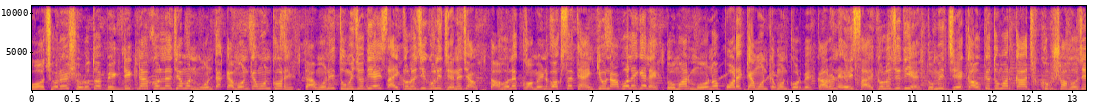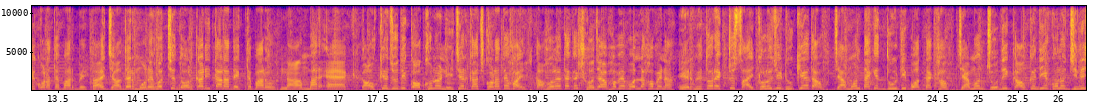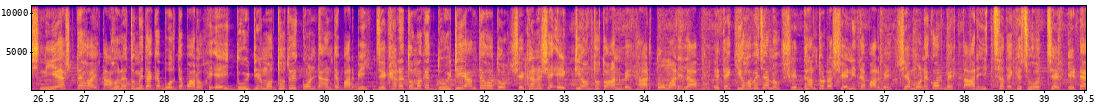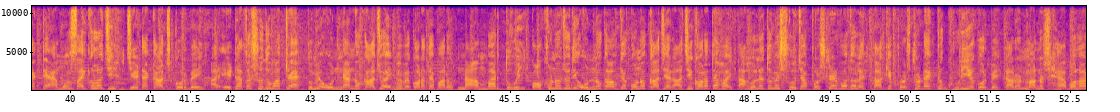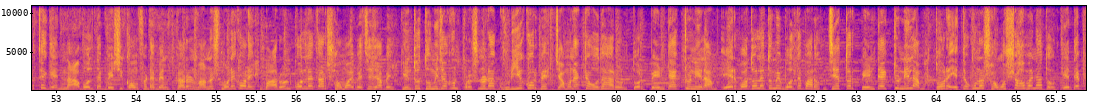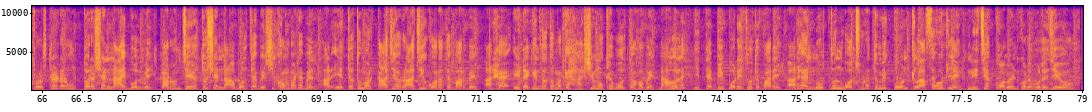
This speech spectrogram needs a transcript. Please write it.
বছরের শুরুতে পিকনিক না করলে যেমন মনটা কেমন কেমন করে তেমনই তুমি যদি এই সাইকোলজিগুলি জেনে যাও, তাহলে কমেন্ট বক্সে থ্যাংক ইউ না বলে গেলে তোমার মনও পরে কেমন কেমন করবে। কারণ এই সাইকোলজি দিয়ে তুমি যে কাউকে তোমার কাজ খুব সহজেই করাতে পারবে, তাই যাদের মনে হচ্ছে দরকারি তারা দেখতে পারো। নাম্বার এক, কাউকে যদি কখনো নিজের কাজ করাতে হয়, তাহলে তাকে সোজাভাবে বললে হবে না। এর ভেতর একটু সাইকোলজি ঢুকিয়ে দাও, যেমন তাকে দুটি পথ দেখাও। যেমন যদি কাউকে দিয়ে কোনো জিনিস নিয়ে আসতে হয়, তাহলে তুমি তাকে বলতে পারো, এই দুইটির মধ্যে তুই কোনটা আনতে পারবি? যেখানে তোমাকে দুইটি আনতে হতো, সেখানে সে একটি অন্তত আনবে, আর তোমারই লাভ। এতে কি হবে জানো? সিদ্ধান্তটা সে নিতে পারবে। সে মনে করবে তার ইচ্ছাতে কিছু হচ্ছে। এটা একটা এমন সাইকোলজি যেটা কাজ করবেই। আর এটা তো শুধুমাত্র এক, তুমি অন্যান্য কাজও এইভাবে করাতে পারো। নাম্বার দুই, কখনো যদি অন্য কাউকে কোনো কাজে রাজি করাতে হয়, তাহলে তুমি সোজা প্রশ্নের বদলে তাকে প্রশ্নটা একটু ঘুরিয়ে করবে। কারণ মানুষ হ্যাঁ বলার থেকে না বলতে বেশি কমফোর্টেবল কারণ মানুষ মনে করে, বারণ করলে তার সময় বেঁচে যাবে। কিন্তু তুমি যখন প্রশ্নটা ঘুরিয়ে করবে, যেমন একটা উদাহরণ, তোর পেনটা একটু নিলাম। এর বদলে তুমি বলতে পারো যে, তোর পেনটা একটু নিলাম, তোর এতে কোনো সমস্যা হবে না তো? এতে প্রশ্নটার উত্তরে সে নাই বলবে, কারণ যেহেতু সে না বলতে বেশি কমফর্টেবল আর এতে তোমার কাজেও রাজিও করাতে পারবে। আর হ্যাঁ এটা কিন্তু তোমাকে হাসি মুখে বলতে হবে, না হলে হিতে বিপরীত হতে পারে। আর হ্যাঁ নতুন বছরে তুমি কোন ক্লাসে উঠলে, নিচে কমেন্ট করে বলে যেও।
